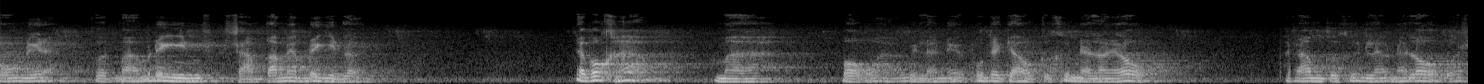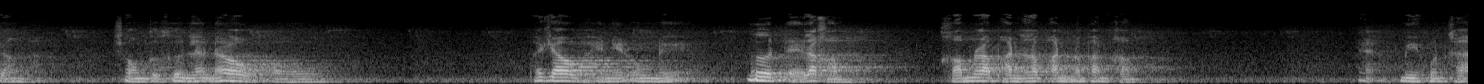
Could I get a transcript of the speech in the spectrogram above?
องค์นี้นะเกิดมาไม่ได้ยินสามคำแม่ไม่ได้ยินเลย แต่พอข้ามาบอกว่าเวลานี้พระพุทธเจ้าเกิดขึ้นในโลกพระธรรมเกิดขึ้นแล้วในโลกพระสังฆทรงเกิดขึ้นแล้วในโลกพระเจ้าแผ่นดินองค์นี้เมื่อแต่ละคำคำละพันละพันละพันคำ มีคุณค่า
